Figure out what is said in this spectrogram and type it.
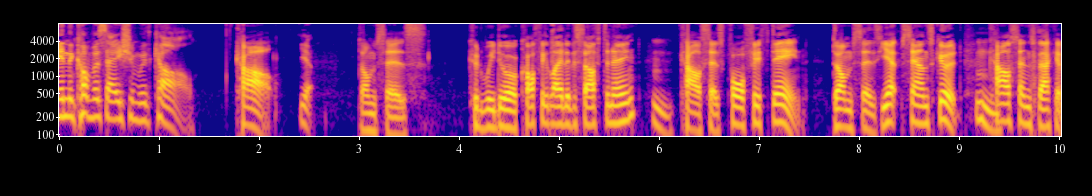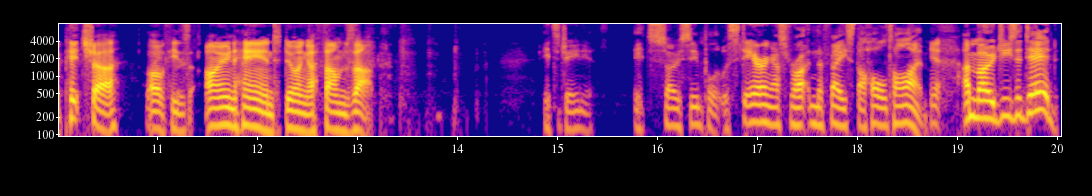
in the conversation with Carl? Carl. Yep. Dom says, "Could we do a coffee later this afternoon?" Hmm. Carl says, 4.15. Dom says, "Yep, sounds good." Hmm. Carl sends back a picture of his own hand doing a thumbs up. It's genius. It's so simple. It was staring us right in the face the whole time. Yeah. Emojis are dead.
